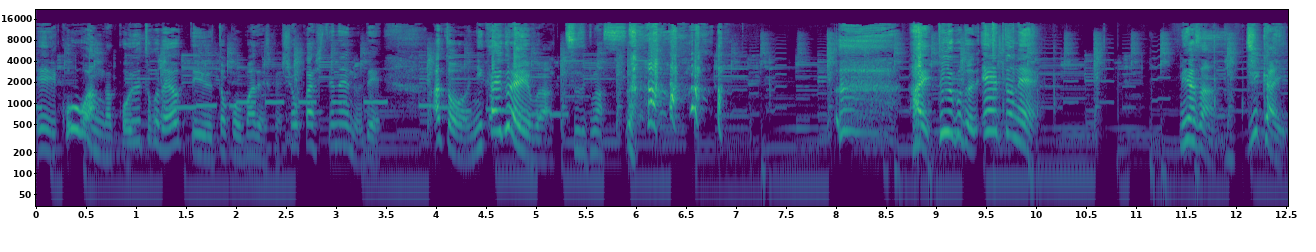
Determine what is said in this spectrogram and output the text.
えー、港湾がこういうとこだよっていうとこまでしか紹介してないので、あと2回ぐらいは続きます。はい、ということで、えっ、ー、とね、皆さん、次回、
